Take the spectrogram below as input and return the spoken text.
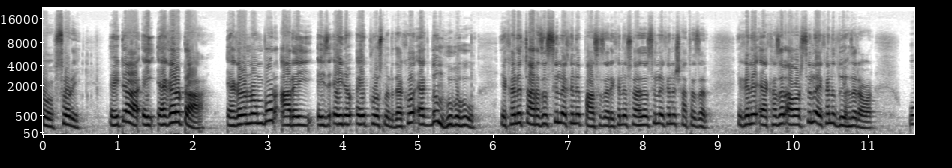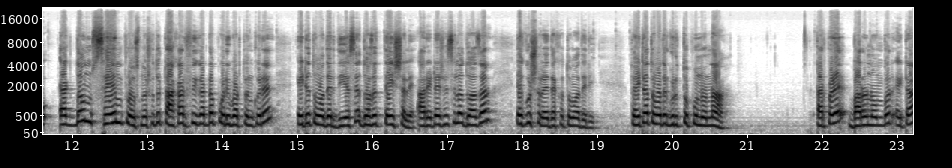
ও সরি এইটা, এই এগারোটা এগারো নম্বর আর এই এই যে, এই এই প্রশ্নটা দেখো, একদম হুবহু। এখানে চার হাজার ছিল, এখানে পাঁচ হাজার, এখানে ছয় হাজার ছিল, এখানে সাত হাজার, এখানে এক হাজার আওয়ার ছিল, এখানে দুই হাজার আওয়ার। ও, একদম সেম প্রশ্ন, শুধু টাকার ফিগারটা পরিবর্তন করে এটা তোমাদের দিয়েছে দু হাজার তেইশ সালে, আর এটা এসেছিল দু হাজার একুশ সালে, দেখো তোমাদেরই। তো এটা তোমাদের গুরুত্বপূর্ণ না। তারপরে বারো নম্বর, এটা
